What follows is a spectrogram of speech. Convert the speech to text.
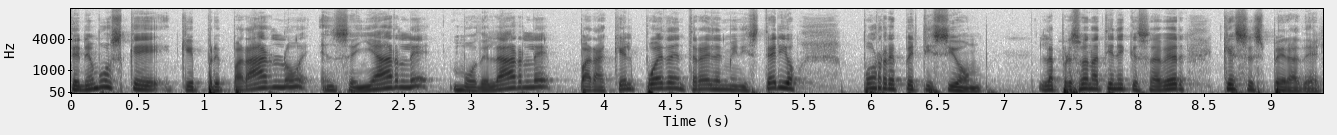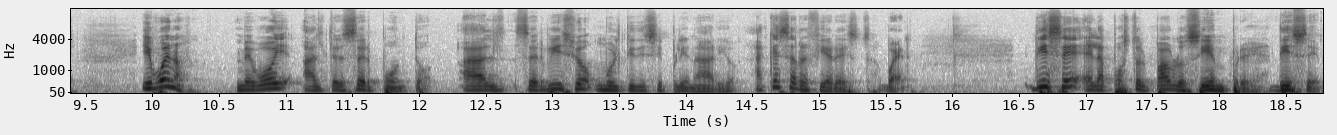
tenemos que, prepararlo, enseñarle, modelarle para que él pueda entrar en el ministerio por repetición. La persona tiene que saber qué se espera de él. Y bueno, me voy al tercer punto, al servicio multidisciplinario. ¿A qué se refiere esto? Bueno, dice el apóstol Pablo siempre, dice,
